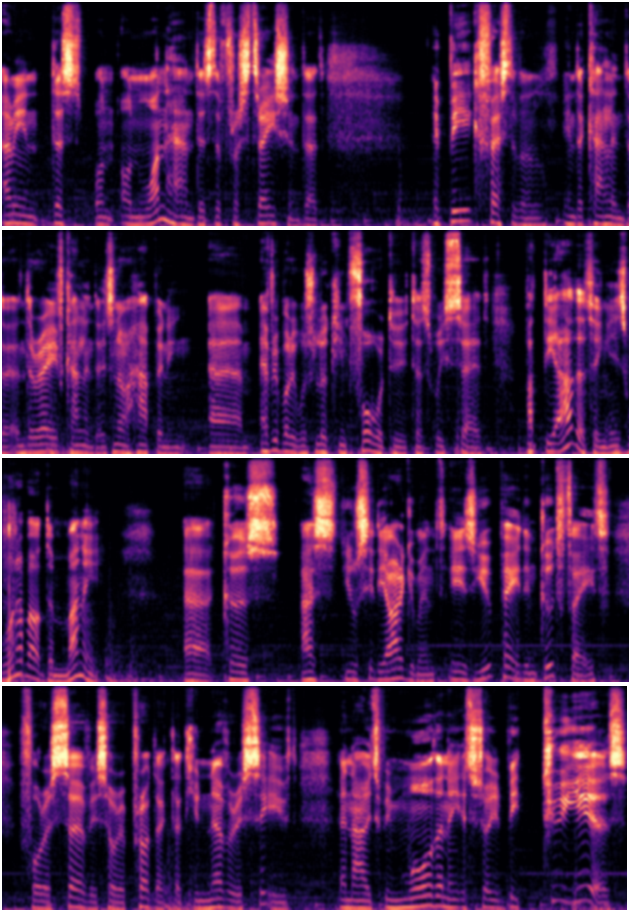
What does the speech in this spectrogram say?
I mean, there's on on one hand there's the frustration that a big festival in the calendar and the rave calendar is not happening. Um, everybody was looking forward to it, as we said. But the other thing is, what about the money? Because uh, as you'll see, the argument is you paid in good faith for a service or a product that you never received, and now it's been more than a so it'd be two years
